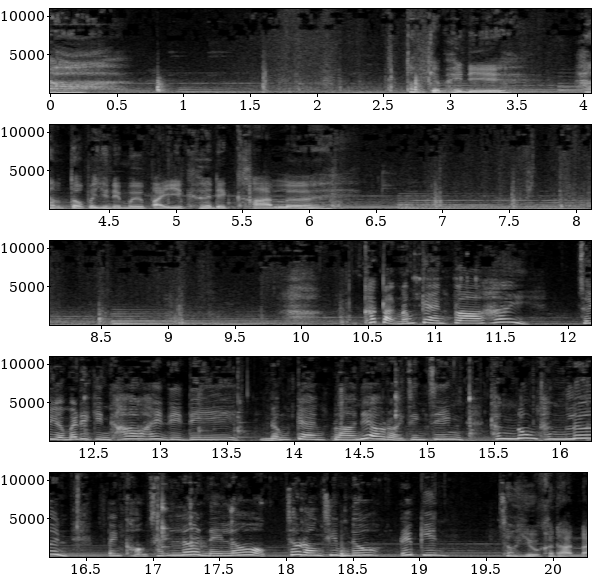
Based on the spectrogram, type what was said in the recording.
อ่าต้องเก็บให้ดี ห้ามตกไปอยู่ในมือไปอีเคอร์เด็ดขาดเลย ข้าตักน้ำแกงปลาให้ เจ้ายังไม่ได้กินข้าวให้ดีๆ น้ำแกงปลานี่อร่อยจริง ๆ ทั้งนุ่มทั้งลื่น เป็นของชั้นเลิศในโลก เจ้าลองชิมดู รีบกิน เจ้าหิวขนาดไหน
